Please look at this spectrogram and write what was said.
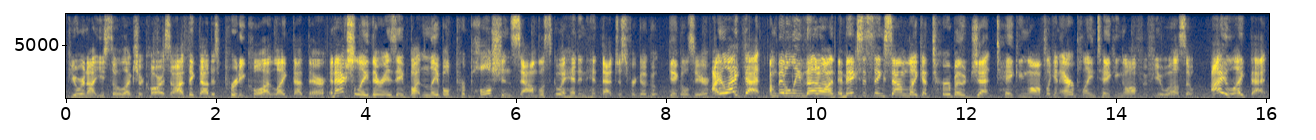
if you were not used to electric cars. So I think that is pretty cool. I like that there. And actually there is a button labeled propulsion sound. Let's go ahead and hit that just for giggles here. I like that. I'm gonna leave that on. It makes this thing sound like a turbojet taking off, like an airplane taking off, if you will. So I like that.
